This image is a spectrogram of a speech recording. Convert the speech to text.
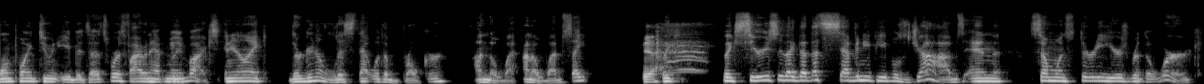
1.2 in EBITDA. It's worth five and a half million mm-hmm. bucks, and you're like, they're gonna list that with a broker on the web on a website. Yeah. Like, like seriously, like that, that's 70 people's jobs and someone's 30 years worth of work.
